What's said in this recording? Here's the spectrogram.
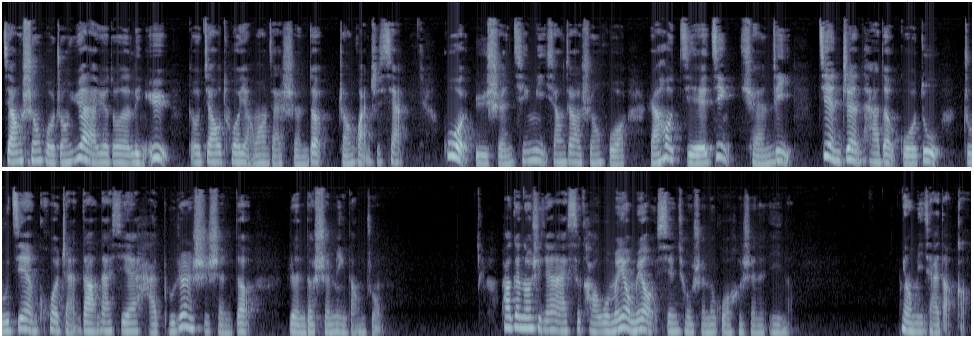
将生活中越来越多的领域都交托仰望在神的掌管之下，过与神亲密相交的生活，然后竭尽全力见证他的国度逐渐扩展到那些还不认识神的人的生命当中。花更多时间来思考，我们有没有先求神的国和神的义呢？让我们一起来祷告，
